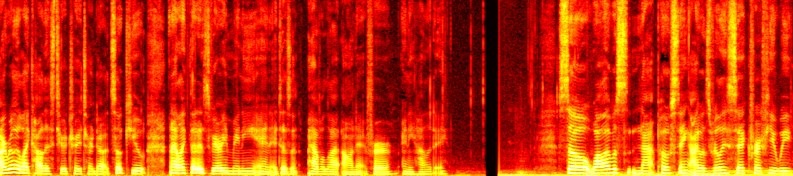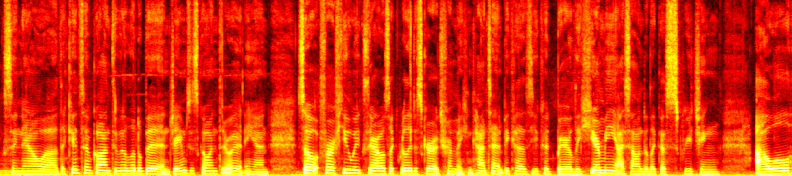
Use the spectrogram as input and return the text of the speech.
I really like how this tier tray turned out. It's so cute and I like that it's very mini and it doesn't have a lot on it for any holiday. So while I was not posting, I was really sick for a few weeks, and now uh, the kids have gone through it a little bit, and James is going through it. And so for a few weeks there, I was like really discouraged from making content because you could barely hear me. I sounded like a screeching owl,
